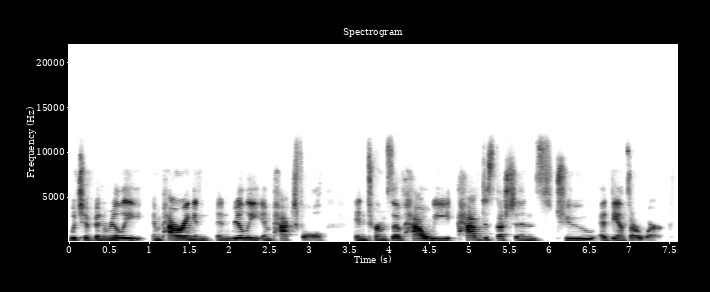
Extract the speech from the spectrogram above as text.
which have been really empowering and, and really impactful in terms of how we have discussions to advance our work.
